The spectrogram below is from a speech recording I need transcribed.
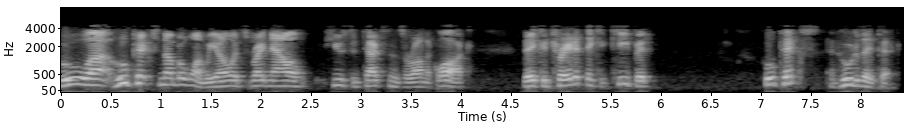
who uh, who picks number one. We know it's right now Houston Texans are on the clock. They could trade it, they could keep it. Who picks and who do they pick?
